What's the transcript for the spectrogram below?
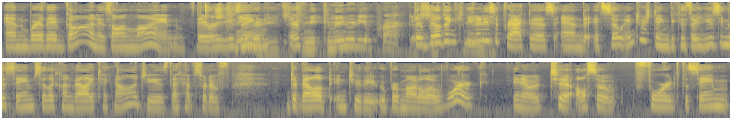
And where they've gone is online. They were using community. It's a community of practice. They're building communities of practice, and it's so interesting because they're using the same Silicon Valley technologies that have sort of developed into the Uber model of work you know, to also forge the same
